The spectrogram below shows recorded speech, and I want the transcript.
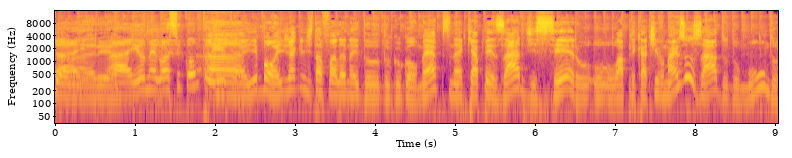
Aí, aí o negócio se complica. Aí, bom, aí já que a gente tá falando aí do, do Google Maps, né, que apesar de ser o, o aplicativo mais usado do mundo,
